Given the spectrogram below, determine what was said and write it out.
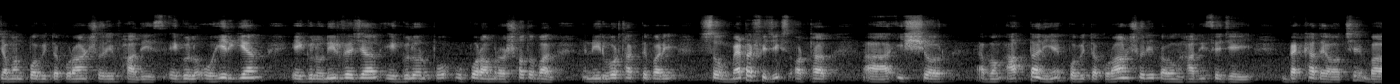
যেমন পবিত্র কোরআন শরীফ, হাদিস, এগুলো অহির জ্ঞান, এগুলো নির্ভেজাল, এগুলোর উপর আমরা শতভাগ নির্ভর থাকতে পারি। সো ম্যাটাফিজিক্স অর্থাৎ ঈশ্বর এবং আত্মা নিয়ে পবিত্র কোরআন শরীফ এবং হাদিসে যেই ব্যাখ্যা দেওয়া আছে বা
